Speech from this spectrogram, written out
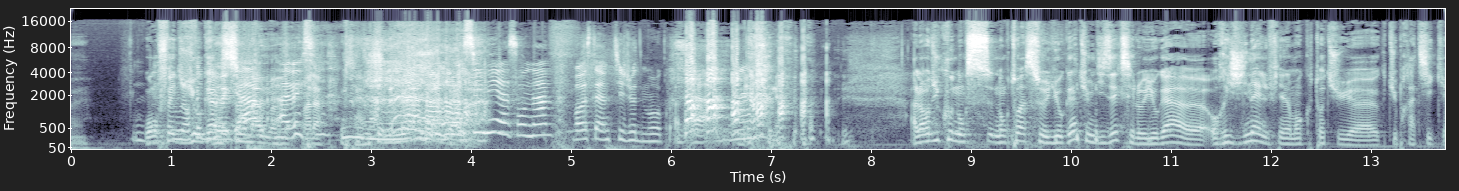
ouais. Où on fait du yoga avec son âme. Avec Voilà. on s'unit à son âme. Bon, c'était un petit jeu de mots, quoi. Voilà. Alors du coup, donc, ce- donc toi, ce yoga, tu me disais que c'est le yoga euh, originel finalement que toi tu, euh, que tu pratiques.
